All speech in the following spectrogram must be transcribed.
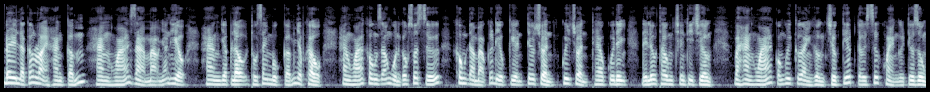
Đây là các loại hàng cấm, hàng hóa giả mạo nhãn hiệu, hàng nhập lậu thuộc danh mục cấm nhập khẩu, hàng hóa không rõ nguồn gốc xuất xứ, không đảm bảo các điều kiện tiêu chuẩn, quy chuẩn theo quy định để lưu thông trên thị trường và hàng hóa có nguy cơ ảnh hưởng trực tiếp tới sức khỏe người tiêu dùng.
